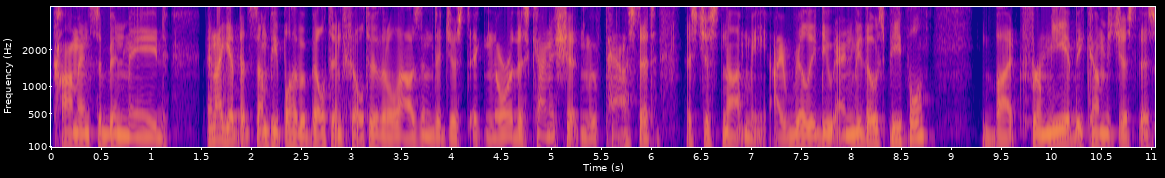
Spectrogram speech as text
comments have been made and I get that some people have a built in filter that allows them to just ignore this kind of shit and move past it. That's just not me. I really do envy those people. But for me, it becomes just this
